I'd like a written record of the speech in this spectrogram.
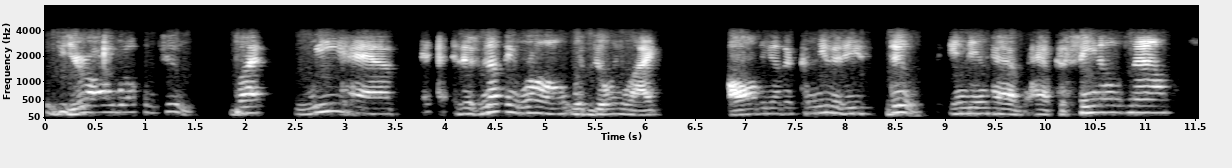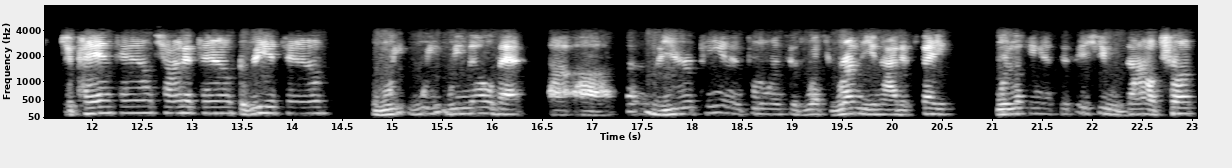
you're all welcome too. But we have, there's nothing wrong with doing like all the other communities do. Indians have, have casinos now, Japantown, Chinatown, Koreatown. We, we, we know that uh, uh, the European influence is what's run the United States. We're looking at this issue with Donald Trump,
